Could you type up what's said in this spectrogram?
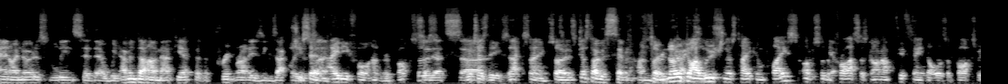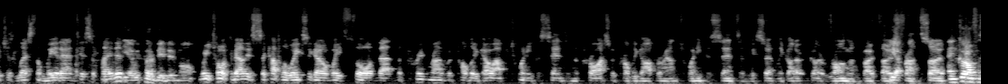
And I noticed Lynn said that we haven't done our math yet, but the print run is exactly she the said same. 8,400 boxes, So that's uh, which is the exact same. so So it's just over 700. So no cases. dilution has taken place. Obviously, the Yep. price has gone up fifteen dollars a box, which is less than we had anticipated. Yeah, we thought it'd be a bit more. We talked about this a couple of weeks ago, and we thought that the print run would probably go up twenty percent, and the price would probably go up around twenty percent. And we certainly got it got it wrong on both those Yep. fronts. So, And good on for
